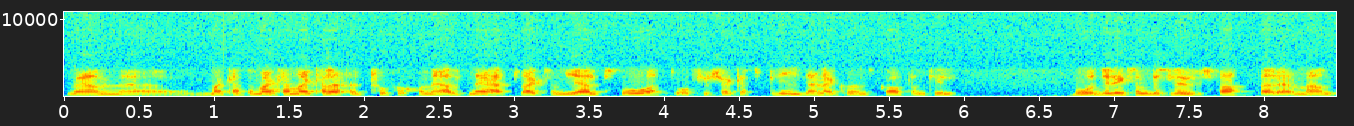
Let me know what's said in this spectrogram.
Men eh, man, kan, man kan man kalla det för ett professionellt nätverk som hjälps åt och försöka sprida den här kunskapen till både liksom beslutsfattare men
